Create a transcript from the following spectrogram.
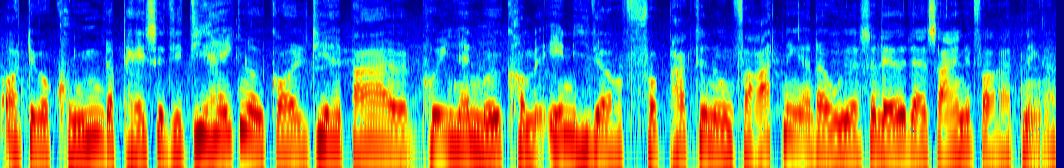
og det var konen, der passede det. De havde ikke noget gold, de havde bare øh, på en eller anden måde kommet ind i det og forpagtet nogle forretninger derude, og så lavet deres egne forretninger.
